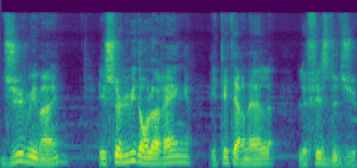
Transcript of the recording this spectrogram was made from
Dieu lui-même, et celui dont le règne est éternel, le Fils de Dieu.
